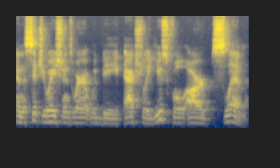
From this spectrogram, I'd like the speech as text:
and the situations where it would be actually useful are slim.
